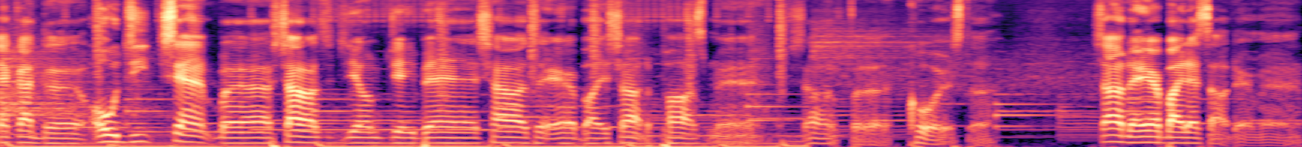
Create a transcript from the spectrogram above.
I got the OG champ, but uh, shout out to Young J Band. Shout out to everybody. Shout out to Pops, man. Shout out for the chorus stuff. Shout out to everybody that's out there, man.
